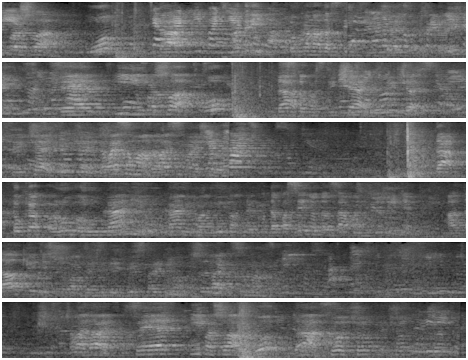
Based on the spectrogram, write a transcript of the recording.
и пошла. Оп. Да. Смотри, только надо встречать. Ready, set, и пошла. Оп. Да, только встречай, встречай. Встречай, встречай. Давай сама, давай сама еще раз. Да, только ру- руками, руками вы там до, последнего, до самого не держите. Отталкивайтесь, чтобы вам зацепить. Вы с прогибом. Пошла, давай, сама. Давай, давай. Сет. И пошла. Вот. Да, все, четко, четко, четко.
